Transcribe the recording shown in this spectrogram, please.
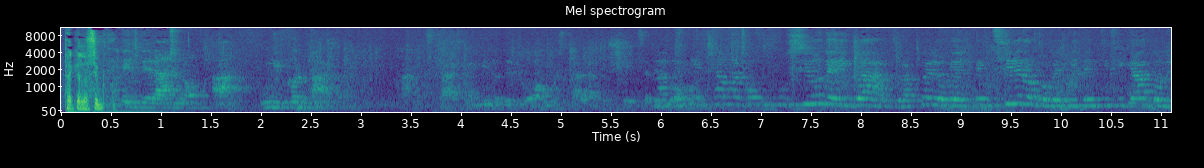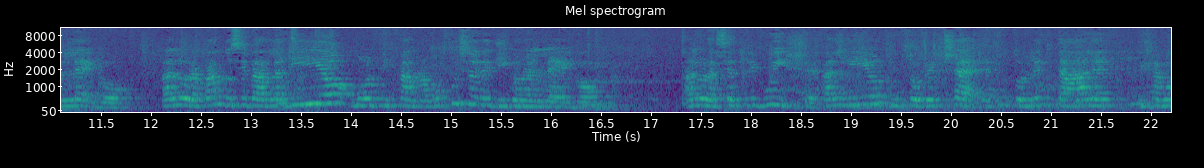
Perché lo si... tenderanno a uniformarlo. Ah, sta al cammino dell'uomo, sta alla coscienza dell'uomo. Ma perché c'è una confusione riguardo a quello che è il pensiero come identificato nell'ego. Allora, quando si parla di io, molti fanno una confusione e dicono è l'ego. Allora si attribuisce all'io tutto che c'è, è tutto mentale, diciamo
